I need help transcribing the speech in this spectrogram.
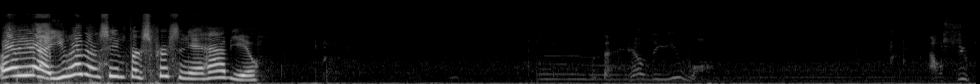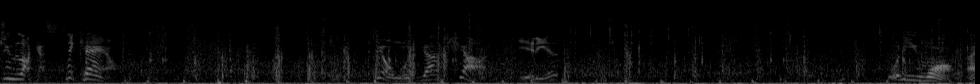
Oh yeah, you haven't seen first person yet, have you? What the hell do you want? I'll shoot you like a sick hound. You almost got shot, idiot. What do you want? I ain't.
